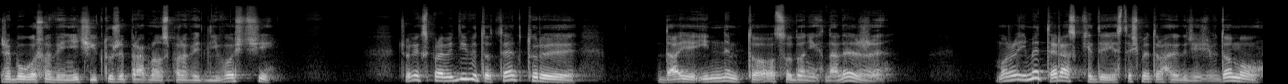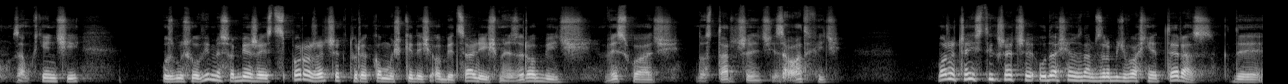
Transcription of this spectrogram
że błogosławieni ci, którzy pragną sprawiedliwości. Człowiek sprawiedliwy to ten, który daje innym to, co do nich należy. Może i my teraz, kiedy jesteśmy trochę gdzieś w domu, zamknięci, uzmysłowimy sobie, że jest sporo rzeczy, które komuś kiedyś obiecaliśmy zrobić, wysłać, dostarczyć, załatwić. Może część z tych rzeczy uda się nam zrobić właśnie teraz, gdy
